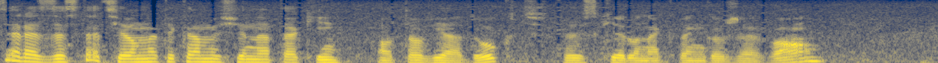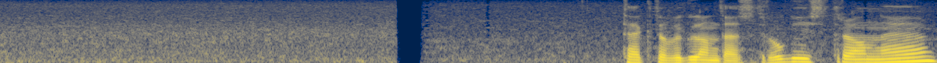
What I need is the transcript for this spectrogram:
Zaraz za stacją natykamy się na taki oto wiadukt. To jest kierunek Węgorzewo. Tak to wygląda z drugiej strony.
